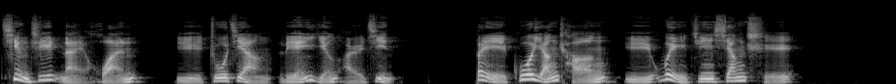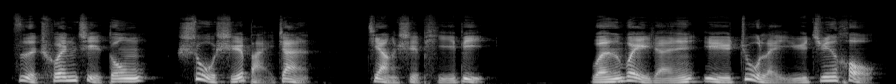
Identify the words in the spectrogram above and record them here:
庆之乃还，与诸将连营而进，被郭阳城与魏军相持。自春至冬，数十百战。将士疲弊，闻魏人欲筑垒于军后，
